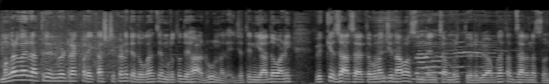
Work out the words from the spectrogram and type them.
मंगळवारी रात्री रेल्वे ट्रॅकवर एकाच ठिकाणी त्या दोघांचे मृतदेह आढळून आले. जतीन यादव आणि विक्के झा या तरुणांची नावं असून त्यांचा मृत्यू रेल्वे अपघातात झाला नसून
